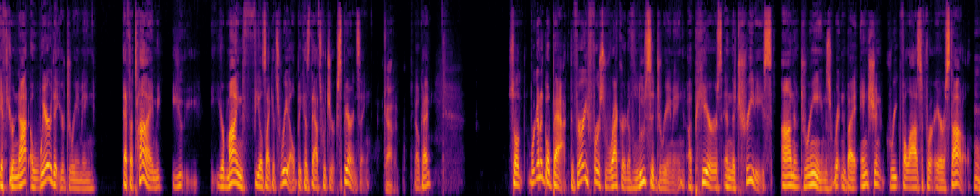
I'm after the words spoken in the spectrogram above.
if you're not aware that you're dreaming at the time, you your mind feels like it's real because that's what you're experiencing. Got it. Okay. So we're going to go back. The very first record of lucid dreaming appears in the treatise on dreams written by ancient Greek philosopher Aristotle. Hmm.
